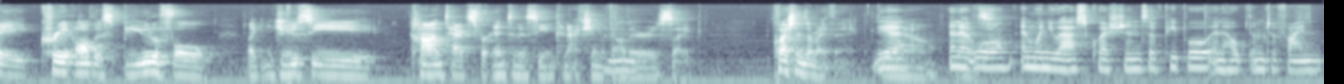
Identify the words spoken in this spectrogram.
they create all this beautiful, like juicy context for intimacy and connection with mm-hmm. others. Like questions are my thing. you Yeah. know? and it will and when you ask questions of people and help them to find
